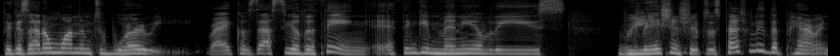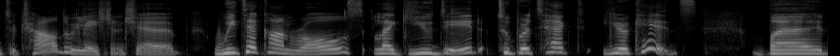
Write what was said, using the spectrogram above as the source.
because I don't want them to worry, right? Because that's the other thing. I think in many of these, relationships, especially the parent to child relationship, we take on roles like you did to protect your kids. But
